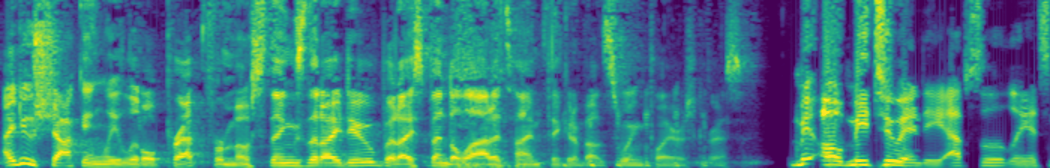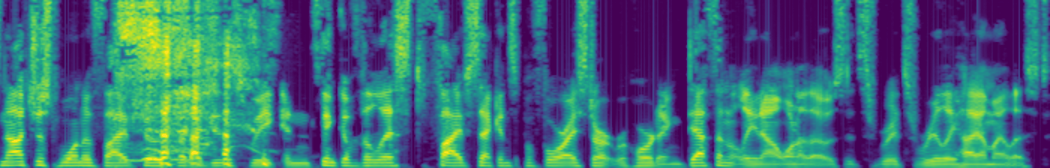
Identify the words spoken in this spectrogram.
I do shockingly little prep for most things that I do, but I spend a lot of time thinking about swing players, Chris. Me, oh, me too, Andy. Absolutely. It's not just one of five shows that I do this week and think of the list five seconds before I start recording. Definitely not one of those. It's it's really high on my list.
